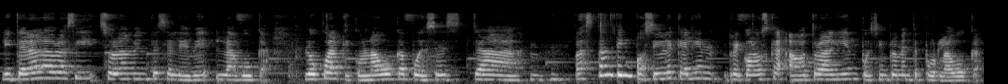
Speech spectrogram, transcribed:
Literal ahora sí solamente se le ve la boca. Lo cual que con la boca pues es ya bastante imposible que alguien reconozca a otro alguien pues simplemente por la boca.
